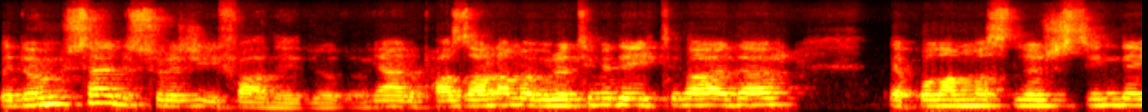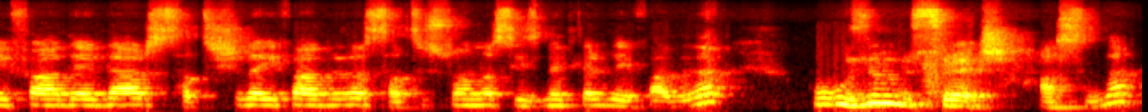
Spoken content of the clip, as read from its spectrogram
ve döngüsel bir süreci ifade ediyordu. Yani pazarlama üretimi de ihtiva eder, depolanması lojistiğini de ifade eder, satışı da ifade eder, satış sonrası hizmetleri de ifade eder. Bu uzun bir süreç aslında.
